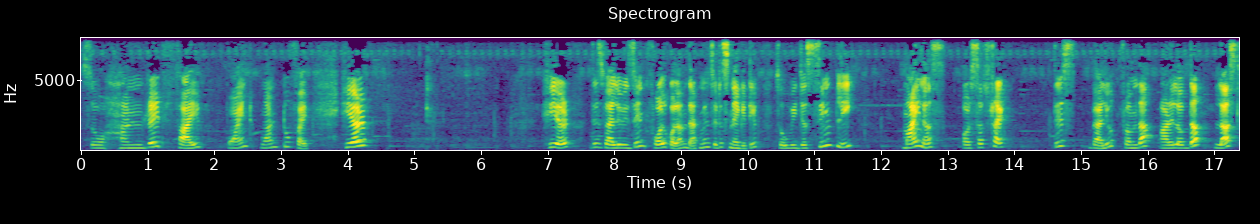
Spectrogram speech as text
so 105.125 here here this value is in fall column. That means it is negative. So we just simply minus or subtract this value from the RL of the last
